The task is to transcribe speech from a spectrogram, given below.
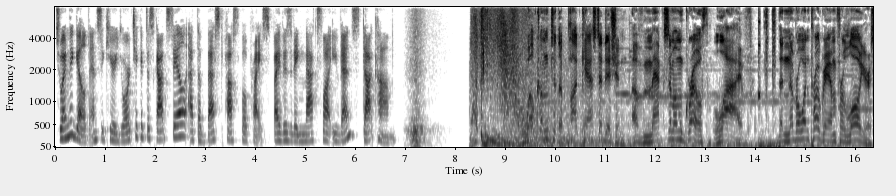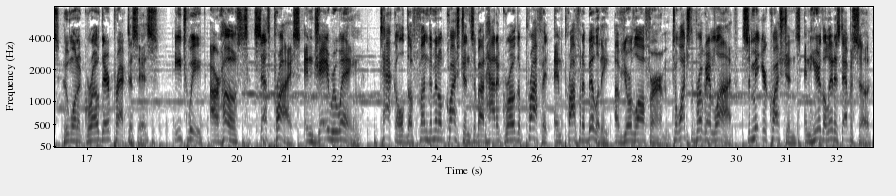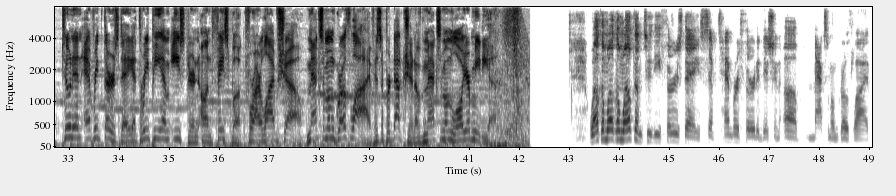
Join the Guild and secure your ticket to Scottsdale at the best possible price by visiting maxlawevents.com. Welcome to the podcast edition of Maximum Growth Live, the number one program for lawyers who want to grow their practices. Each week, our hosts, Seth Price and Jay Ruane, tackle the fundamental questions about how to grow the profit and profitability of your law firm. To watch the program live, submit your questions, and hear the latest episode, tune in every Thursday at 3 p.m. Eastern on Facebook for our live show. Maximum Growth Live is a production of Maximum Lawyer Media. Welcome, welcome, welcome to the Thursday, September 3rd edition of Maximum Growth Live.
